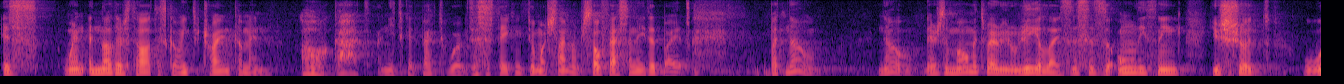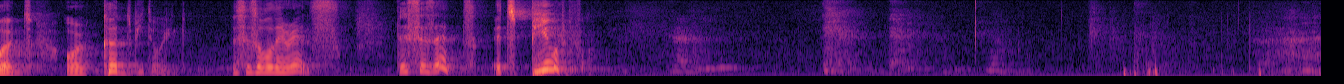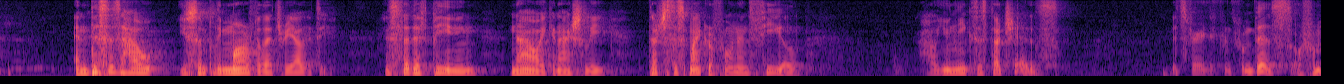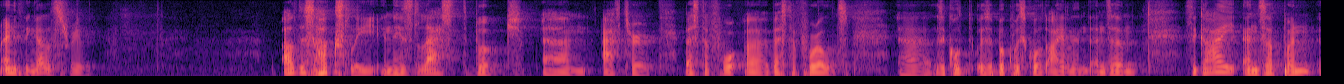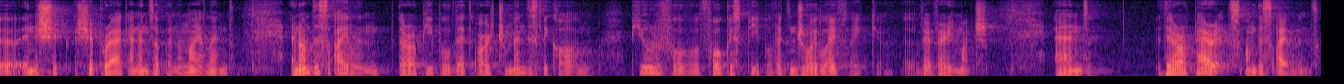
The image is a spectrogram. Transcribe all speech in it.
is when another thought is going to try and come in. Oh, God, I need to get back to work. This is taking too much time. I'm so fascinated by it. But no, no. There's a moment where you realize this is the only thing you should, would, or could be doing. This is all there is. This is it. It's beautiful. And this is how you simply marvel at reality. Instead of being, now I can actually touch this microphone and feel how unique this touch is. It's very different from this or from anything else, really. Aldous Huxley, in his last book, um, after Best of, uh, Best of Worlds, uh, the, called, the, book was called Island, and um, the guy ends up on, uh, in a shipwreck and ends up on an island. And on this island, there are people that are tremendously calm, beautiful, focused people that enjoy life like uh, very much. And there are parrots on this island.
